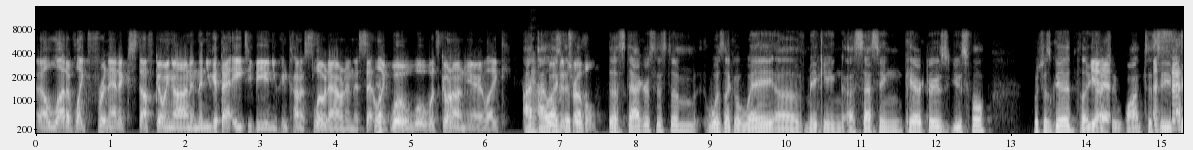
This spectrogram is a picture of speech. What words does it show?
A lot of like frenetic stuff going on, and then you get that ATB, and you can kind of slow down and assess, Yep. like, whoa, whoa, what's going on here? Like, I, Yeah. I like in that the, trouble? the stagger system was like a way of making assessing characters useful, which is good. Like you actually want to see people's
